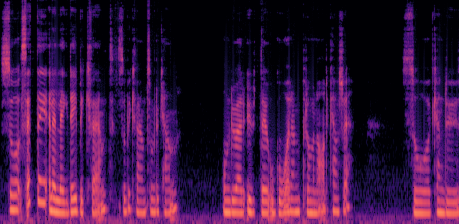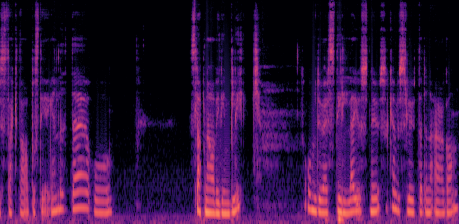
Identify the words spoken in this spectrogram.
Så sätt dig eller lägg dig bekvämt, så bekvämt som du kan. Om du är ute och går en promenad kanske, så kan du sakta av på stegen lite och Slappna av i din blick. Om du är stilla just nu så kan du sluta dina ögon.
